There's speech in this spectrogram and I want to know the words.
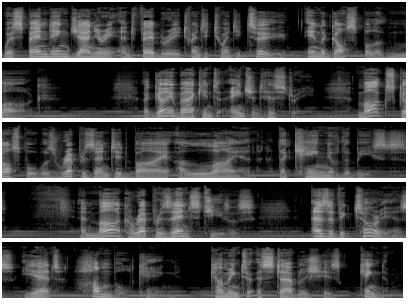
We're spending January and February 2022 in the Gospel of Mark. Uh, going back into ancient history, Mark's Gospel was represented by a lion, the king of the beasts. And Mark represents Jesus as a victorious yet humble king coming to establish his kingdom.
